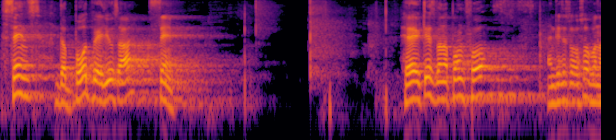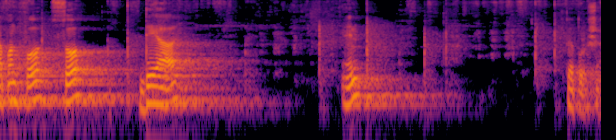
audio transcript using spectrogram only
since the both values are same here it is 1 upon 4 and this is also 1 upon 4 so they are in proportion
